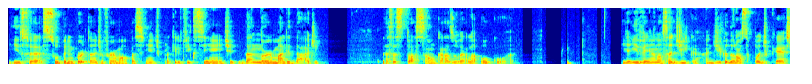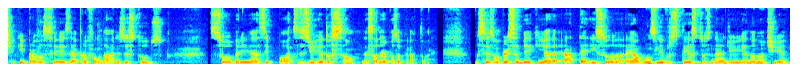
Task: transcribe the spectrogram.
E isso é super importante informar o paciente para que ele fique ciente da normalidade dessa situação caso ela ocorra. E aí vem a nossa dica. A dica do nosso podcast aqui para vocês é aprofundar os estudos sobre as hipóteses de redução dessa dor pós-operatória. Vocês vão perceber que até isso, em alguns livros textos né, de endodontia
